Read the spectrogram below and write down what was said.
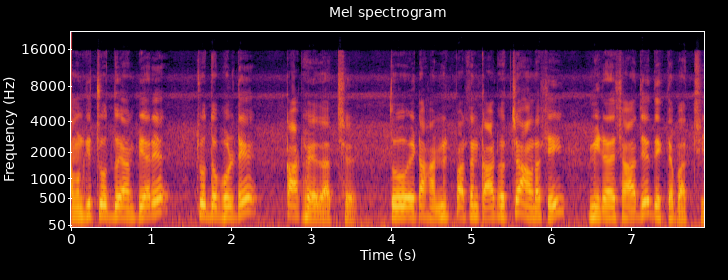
এমনকি চোদ্দ অ্যাম্পিয়ারে চোদ্দ ভোল্টে কাট হয়ে যাচ্ছে। তো এটা হান্ড্রেড পারসেন্ট কাট হচ্ছে, আমরা সেই মিটারের সাহায্যে দেখতে পাচ্ছি।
